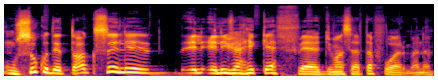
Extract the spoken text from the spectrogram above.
Um suco detox, ele, ele, ele já requer fé de uma certa forma, né?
